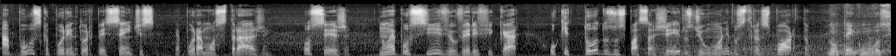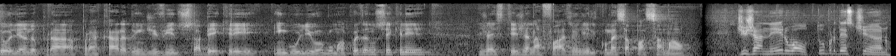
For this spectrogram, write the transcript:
a busca por entorpecentes é por amostragem. Ou seja, não é possível verificar o que todos os passageiros de um ônibus transportam. Não tem como você olhando para a cara do indivíduo saber que ele engoliu alguma coisa, a não ser que ele já esteja na fase onde ele começa a passar mal. De janeiro a outubro deste ano,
